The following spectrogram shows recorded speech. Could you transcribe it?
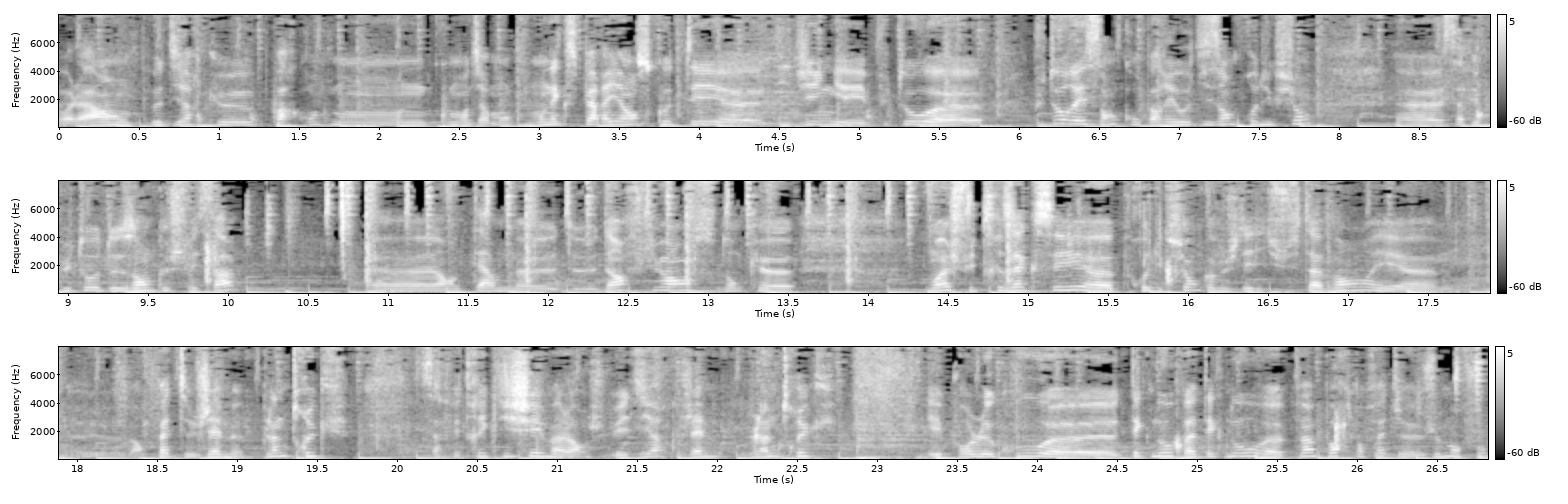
voilà, on peut dire que par contre mon expérience côté euh, DJing est plutôt euh, plutôt récent comparé aux 10 ans de production. Euh, ça fait plutôt deux ans que je fais ça. Euh, en termes d'influence, donc euh, moi je suis très axée euh, production comme je l'ai dit juste avant et euh, euh, en fait j'aime plein de trucs. Ça fait très cliché, mais alors je vais dire que j'aime plein de trucs. Et pour le coup, euh, techno, pas techno, euh, peu importe, en fait, euh, je m'en fous.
